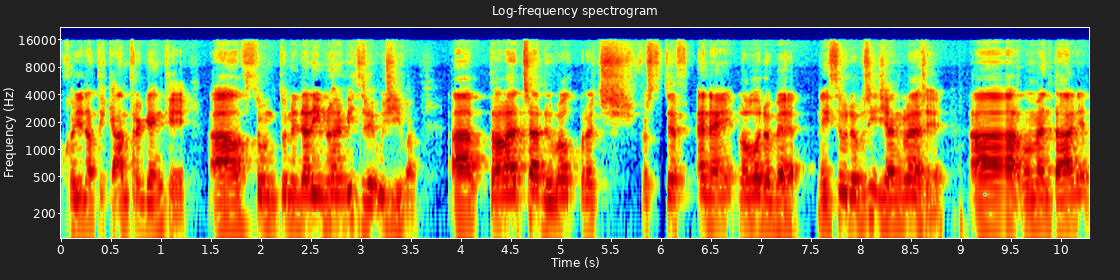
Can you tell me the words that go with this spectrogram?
chodit na ty counterganky a tu, tu nedali mnohem víc využívat. A tohle je třeba důvod, proč prostě v NA dlouhodobě nejsou dobří jungleři. A momentálně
